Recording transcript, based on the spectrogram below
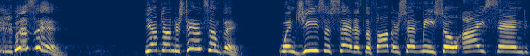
Listen, you have to understand something. When Jesus said, As the Father sent me, so I send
